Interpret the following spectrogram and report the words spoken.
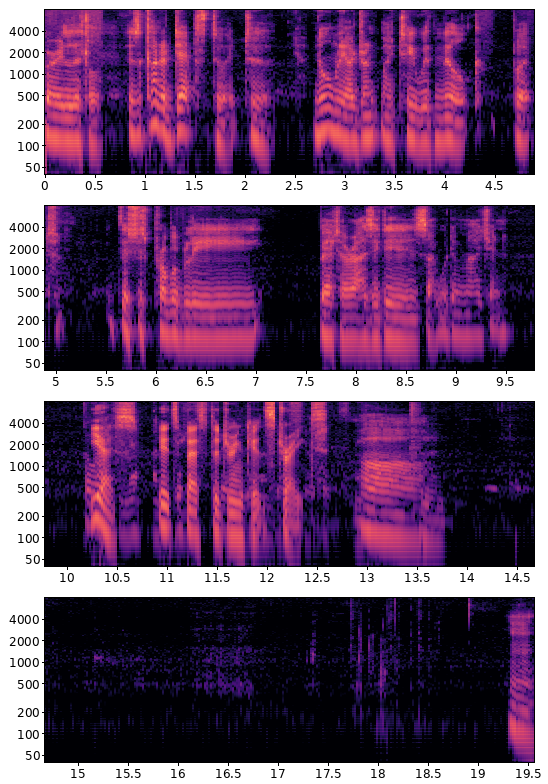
very little. There's a kind of depth to it too. Normally I drink my tea with milk, but this is probably better as it is, I would imagine. Yes, it's best to drink it straight. Oh. Mm.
